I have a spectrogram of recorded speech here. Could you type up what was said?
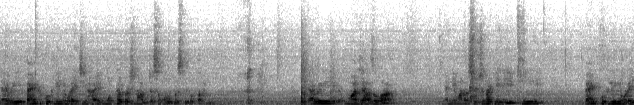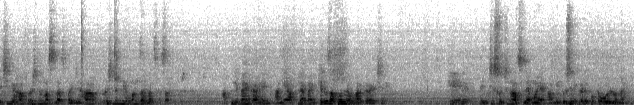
त्यावेळी बँक कुठली निवडायची हा एक मोठा प्रश्न आमच्यासमोर उपस्थित होता. त्यावेळी माझे आजोबा यांनी मला सूचना केली की बँक कुठली निवडायची हा प्रश्न नसलाच पाहिजे. हा प्रश्न निर्माण झालाच कसा? आपली बँक आहे आणि आपल्या बँकेतच आपण व्यवहार करायचे हे त्यांची सूचना असल्यामुळे आम्ही दुसरीकडे कुठं वळलो नाही.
